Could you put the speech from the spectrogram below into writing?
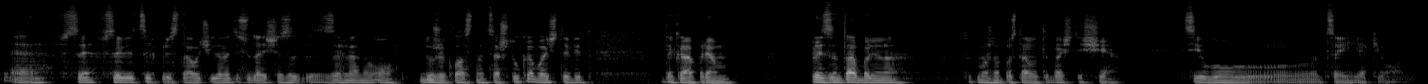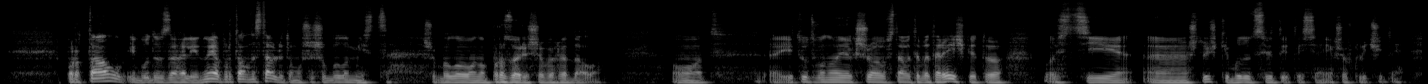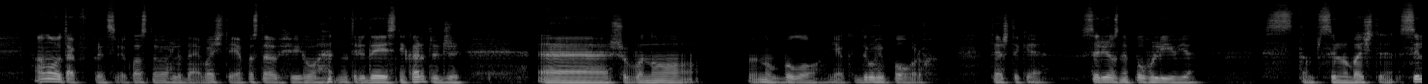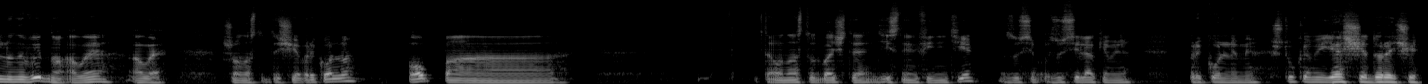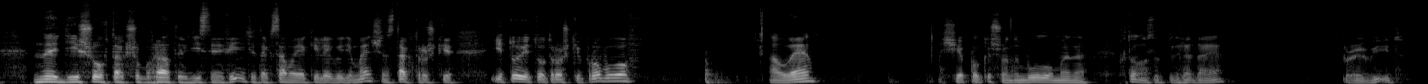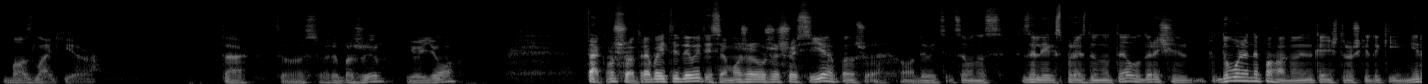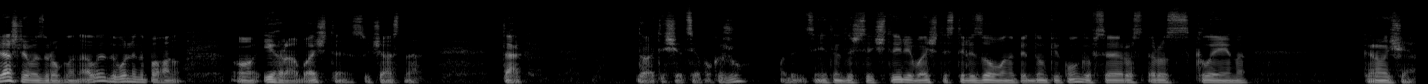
е, все, все від цих приставочок. Давайте сюди ще заглянемо. О, дуже класна ця штука, бачите, від така прям презентабельна. Тут можна поставити, бачите, ще цілу цей, як його. Портал і буде взагалі. Ну, я портал не ставлю, тому що щоб було місце, щоб було воно прозоріше виглядало. От. Е, І тут воно, якщо вставити батареєчки, то ось ці е, штучки будуть світитися, якщо включити. А ну так, в принципі, класно виглядає. Бачите, я поставив його на 3DS картриджі, е, щоб воно ну, було як другий поверх. Теж таке серйозне поголів'я. Там сильно, бачите, сильно не видно, але. але. Що у нас тут ще прикольно? Опа! Та у нас тут, бачите, Disney Infinity з, усі, з усілякими прикольними штуками. Я ще, до речі, не дійшов так, щоб грати в Disney Infinity, так само, як і Lego Dimensions. Так, трошки і то, і то трошки пробував. Але ще поки що не було у мене. Хто нас тут підглядає? Привіт! Buzz Lightyear. Так, це у нас рибажир, йо-йо. Так, ну що, треба йти дивитися. Може, вже щось є. Що, о, дивіться, це у нас з Aliexpress до Нутеллу. До речі, доволі непогано. Він, звісно, трошки такий неряшливо зроблений, але доволі непогано. О, ігра, бачите, сучасна. Так. Давайте ще це я покажу. О, дивіться, Nintendo 64, бачите, стилізовано під Donkey Kong, все роз, розклеєно. Коротше,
